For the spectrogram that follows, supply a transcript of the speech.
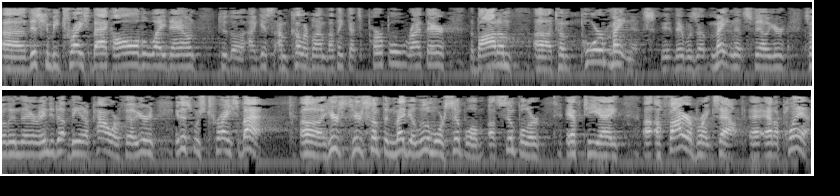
Uh, this can be traced back all the way down to the, I guess I'm colorblind, but I think that's purple right there, the bottom, uh, to poor maintenance. There was a maintenance failure, so then there ended up being a power failure, and, and this was traced back. Uh, here's, here's something maybe a little more simple, a simpler FTA. Uh, a fire breaks out at, at a plant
